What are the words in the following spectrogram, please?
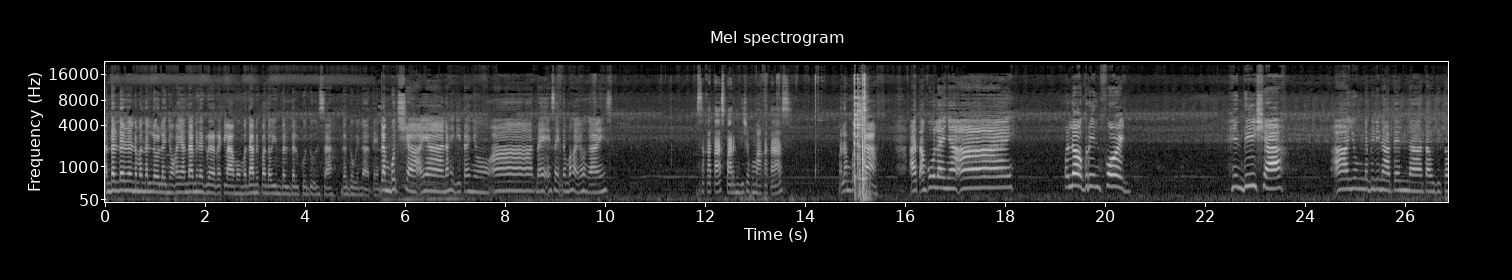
Ang daldal na naman ng lola nyo, kaya ang dami nagre-reklamo. Madami pa daw yung daldal ko doon sa gagawin natin. Lambot siya, ayan, nakikita nyo. At nai-excite na ba kayo guys? Sa katas, parang hindi siya kumakatas. Malambot siya. At ang kulay niya ay... Hello, green Ford. Hindi siya ah yung nabili natin na tawag dito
